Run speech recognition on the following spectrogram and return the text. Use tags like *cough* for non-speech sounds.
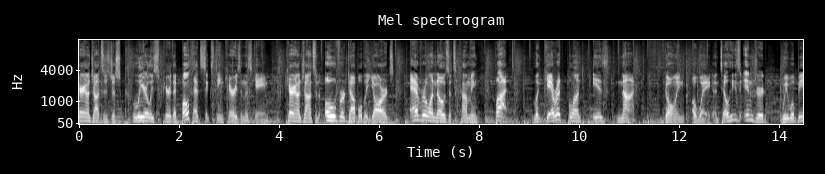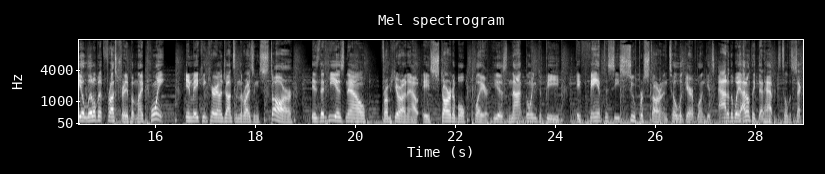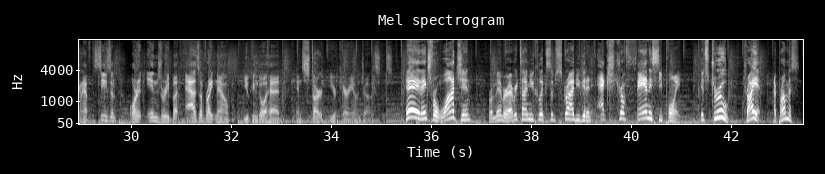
on Johnson is just clearly superior. They both had 16 carries in this game. on Johnson over double the yards. Everyone knows it's coming, but LeGarrette Blunt is not going away. Until he's injured, we will be a little bit frustrated. But my point in making on Johnson the rising star is that he is now, from here on out, a startable player. He is not going to be a fantasy superstar until LeGarrette Blunt gets out of the way. I don't think that happens until the second half of the season or an injury. But as of right now, you can go ahead and start your on Johnsons. Hey, thanks for watching. Remember, every time you click subscribe, you get an extra fantasy point. It's true. Try it. I promise.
